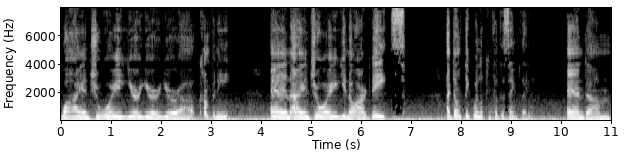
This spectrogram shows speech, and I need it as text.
while I enjoy your your your uh, company and I enjoy, you know, our dates, I don't think we're looking for the same thing." And um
